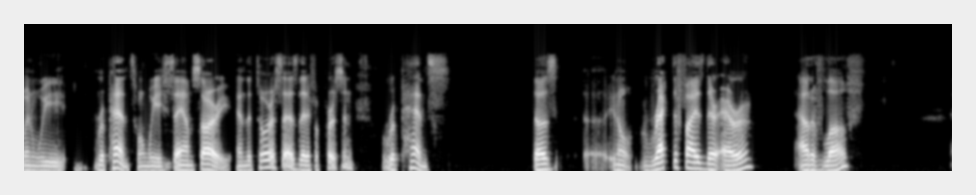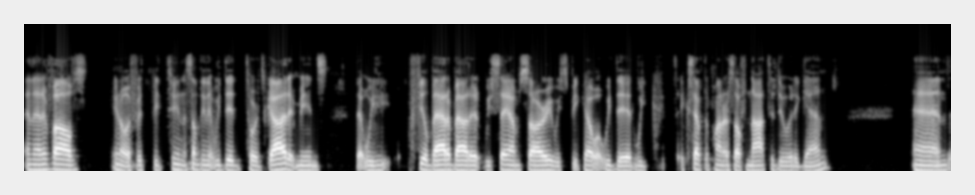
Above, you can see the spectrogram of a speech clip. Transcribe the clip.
when we repent, when we say, I'm sorry. And the Torah says that if a person repents, does, uh, you know, rectifies their error out of love, and that involves, you know, if it's between something that we did towards God, it means that we feel bad about it, we say, I'm sorry, we speak out what we did, we accept upon ourselves not to do it again. And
